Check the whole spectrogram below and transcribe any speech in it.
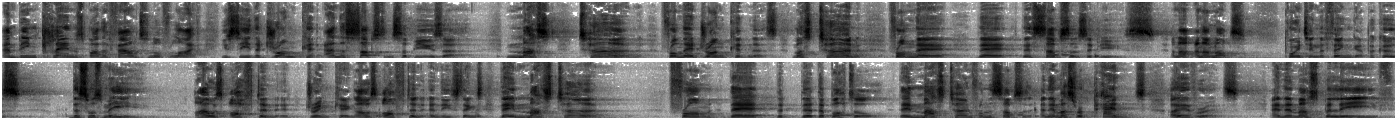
and being cleansed by the fountain of life. You see, the drunkard and the substance abuser must turn from their drunkenness, must turn from their, their, their substance abuse. And, I, and I'm not pointing the finger because this was me. I was often drinking, I was often in these things. They must turn from their, the, the, the bottle, they must turn from the substance, and they must repent over it, and they must believe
